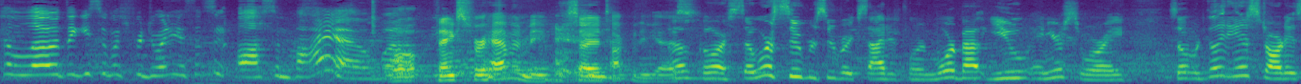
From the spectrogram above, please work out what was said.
Hello, thank you so much for joining us. That's an awesome bio. Well, thanks for having me. Excited to talk with you guys. Of course. So we're super, super excited to learn more about you and your story. So we're going to get started.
